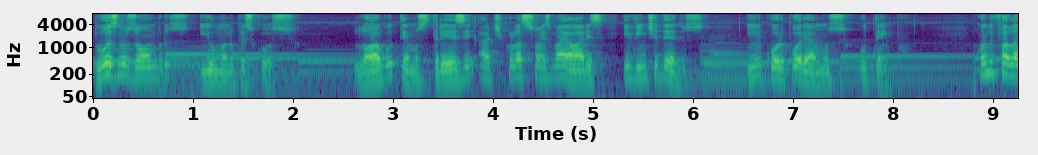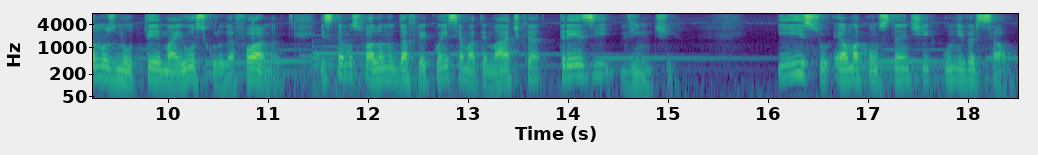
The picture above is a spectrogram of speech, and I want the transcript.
duas nos ombros e uma no pescoço. Logo, temos 13 articulações maiores e 20 dedos. E incorporamos o tempo. Quando falamos no T maiúsculo da forma, estamos falando da frequência matemática 1320. E isso é uma constante universal.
